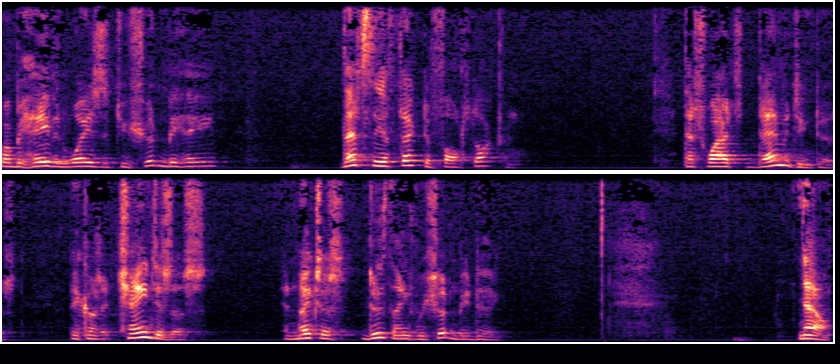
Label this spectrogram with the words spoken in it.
or behave in ways that you shouldn't behave? That's the effect of false doctrine. That's why it's damaging to us, because it changes us and makes us do things we shouldn't be doing. Now,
